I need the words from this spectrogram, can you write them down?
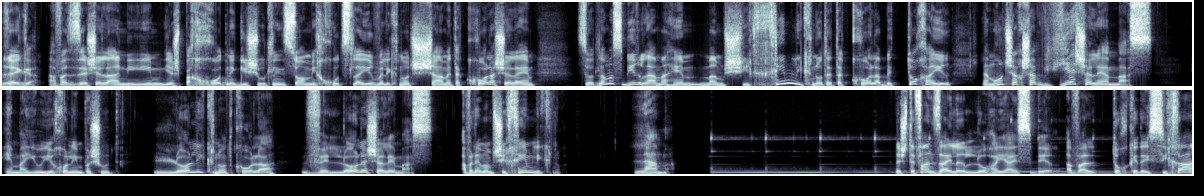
רגע, אבל זה שלעניים יש פחות נגישות לנסוע מחוץ לעיר ולקנות שם את הקולה שלהם, זה עוד לא מסביר למה הם ממשיכים לקנות את הקולה בתוך העיר, למרות שעכשיו יש עליה מס. הם היו יכולים פשוט לא לקנות קולה ולא לשלם מס, אבל הם ממשיכים לקנות. למה? לשטפן זיילר לא היה הסבר, אבל תוך כדי שיחה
